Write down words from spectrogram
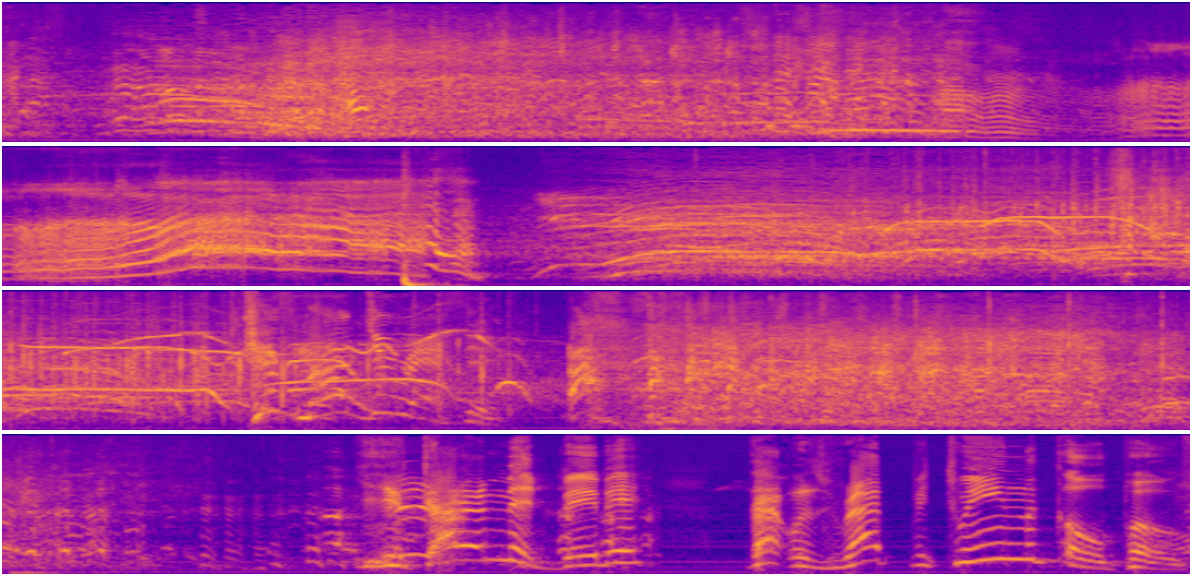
you gotta admit, baby, that was right between the goalposts.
